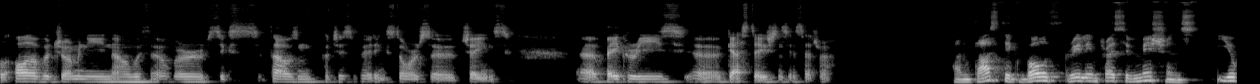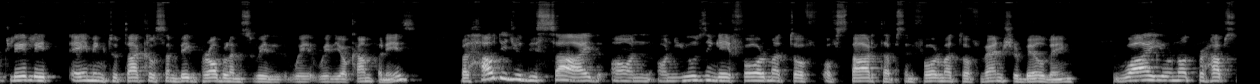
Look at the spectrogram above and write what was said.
all over Germany now with over 6,000 participating stores, uh, chains, uh, bakeries, uh, gas stations, etc. Fantastic, both really impressive missions. You're clearly aiming to tackle some big problems with, with, with your companies. But how did you decide on, on using a format of, of startups and format of venture building why you're not perhaps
